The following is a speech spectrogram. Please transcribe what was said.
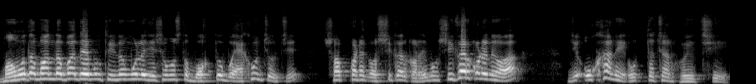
মমতা বন্দ্যোপাধ্যায় এবং তৃণমূলে যে সমস্ত বক্তব্য এখন চলছে, সব কটাকে অস্বীকার করা এবং স্বীকার করে নেওয়া যে ওখানে অত্যাচার হয়েছে।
